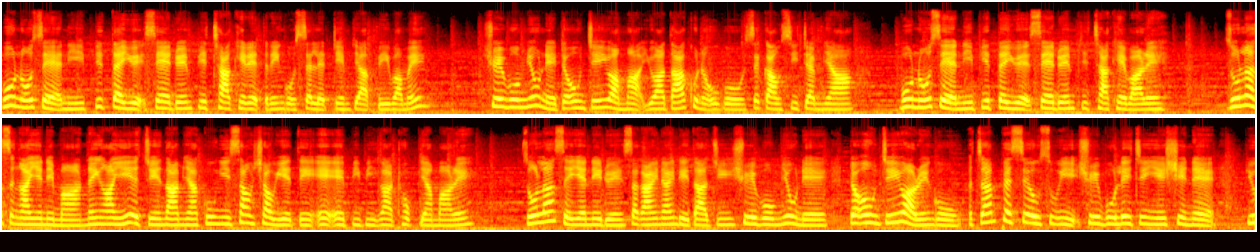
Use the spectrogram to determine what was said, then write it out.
ဘုံနိုးဆယ်အနီးပစ်တက်၍ဆယ်အတွင်းပစ်ချခဲ့တဲ့တရင်ကိုဆက်လက်တင်ပြပေးပါမယ်။ရွှေဘုံမြို့နယ်တအုံကျေးရွာမှရွာသားခုနုပ်ကိုစစ်ကောင်စီတပ်များဘုံနိုးဆယ်အနီးပစ်တက်၍ဆယ်အတွင်းပစ်ချခဲ့ပါတယ်။ဇွန်လ15ရက်နေ့မှာနိုင်ငံရေးအကျဉ်းသားများကုညီဆောင်ရှောက်ရေးအသင်း AAPP ကထုတ်ပြန်ပါတယ်။ ဇွန်လ10ရက်နေ့တွင်စကိုင်းတိုင်းဒေသကြီးရွှေဘုံမြို့နယ်တအုံကျေးရွာရင်းကိုအကြမ်းဖက်စစ်အုပ်စု၏ရွှေဘိုလေ့ကျင့်ရေးရှင်းနဲ့ပြူ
